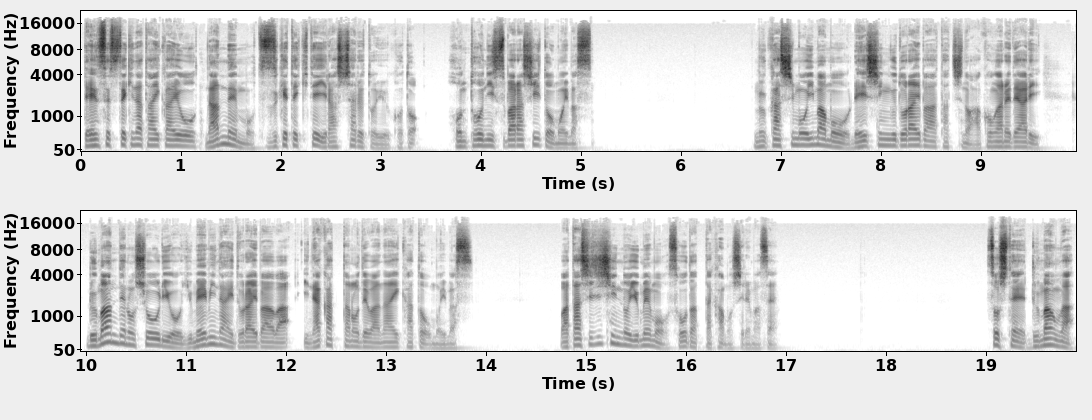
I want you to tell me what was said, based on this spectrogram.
伝説的な大会を何年も続けてきていらっしゃるということ本当に素晴らしいと思います。昔も今もレーシングドライバーたちの憧れでありルマンでの勝利を夢見ないドライバーはいなかったのではないかと思います。私自身の夢もそうだったかもしれません。そしてルマンは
